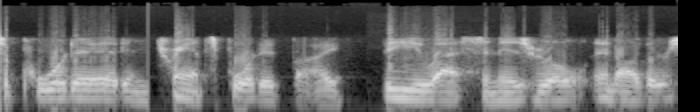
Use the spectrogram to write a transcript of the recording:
supported and transported by the U.S. and Israel and others.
